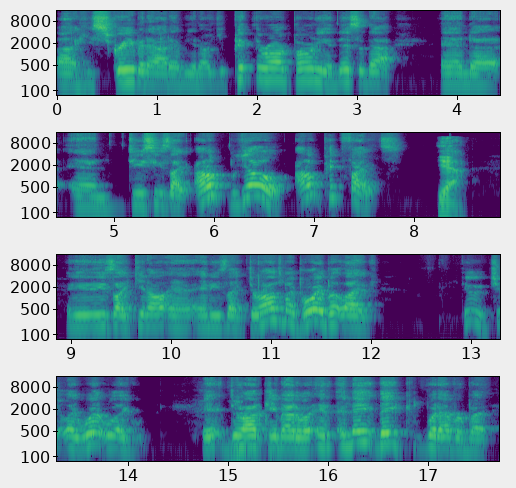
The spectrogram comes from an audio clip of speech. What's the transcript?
uh, he's screaming at him. You know, you picked the wrong pony, and this and that, and uh, and DC's like, I don't, yo, I don't pick fights. Yeah, And he- he's like, you know, and, and he's like, Deron's my boy, but like, dude, like what, like, it, Deron came out of it, and, and they, they, whatever, but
